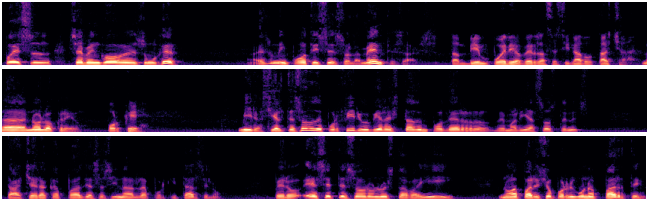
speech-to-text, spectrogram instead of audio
pues eh, se vengó en su mujer. Es una hipótesis solamente, ¿sabes? También puede haberla asesinado Tacha. No, no lo creo. ¿Por qué? Mira, si el tesoro de Porfirio hubiera estado en poder de María Sóstenes, Tacha era capaz de asesinarla por quitárselo. Pero ese tesoro no estaba ahí. No apareció por ninguna parte.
